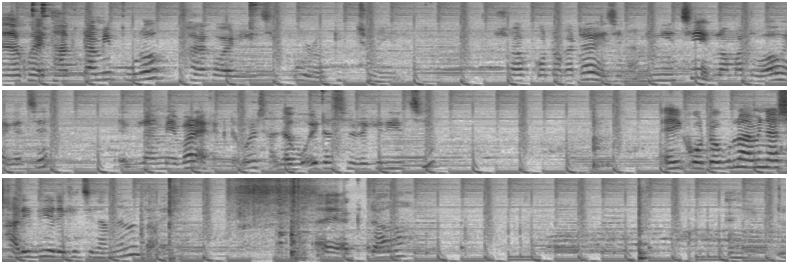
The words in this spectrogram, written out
দেখো, এই থাকটা আমি পুরো ফাঁকা করে নিয়েছি, পুরো সব কোটো কাটা হয়েছে নামিয়ে নিয়েছি, এগুলো আমার ধোয়া হয়ে গেছে। এগুলো আমি এবার এক একটা করে সাজাবো। এটা রেখে দিয়েছি। এই কোটোগুলো আমি না শাড়ি দিয়ে রেখেছিলাম, জানো তো? এই একটা একটা।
